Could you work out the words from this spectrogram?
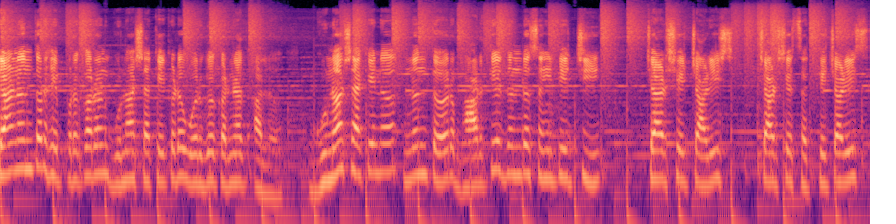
त्यानंतर हे प्रकरण गुन्हा शाखेकडे वर्ग करण्यात आलं. गुन्हा शाखेनं नंतर भारतीय दंड संहितेची चारशे चाळीस चारशे सत्तेचाळीस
